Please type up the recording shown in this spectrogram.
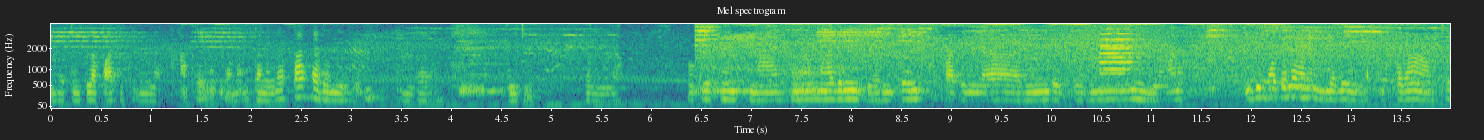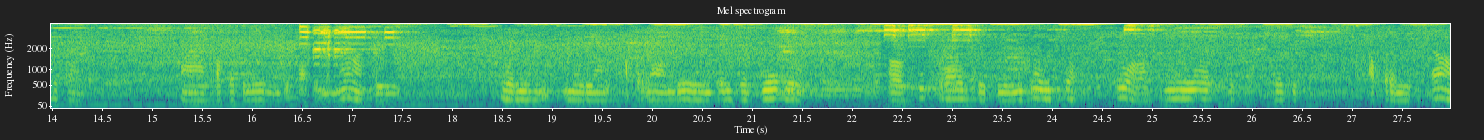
இந்த டெம்பிளை பார்த்துருக்கீங்களா? அப்படின்னு கமெண்ட் பண்ணுங்கள் பார்க்காதவங்களுக்கு இந்த வீடியோ சரிங்களா? ஓகே ஃப்ரெண்ட்ஸ் நான் சொன்ன மாதிரி என்ட்ரன்ஸ் பார்த்தீங்களா? ரெண்டு பெரிய யானை இது முதல்ல வந்து இல்லவே இல்லை. இப்போ தான் வச்சுருக்காங்க பக்கத்துலேயே வந்து பார்த்திங்கன்னா தெரியும் ஒரு இன்னொரு அப்புறமா வந்து என்ட்ரன்ஸில் கோபுரம் சூப்பராக இருக்குது என்ட்ரன்ஸ் அவ்வளோ அருமையாக இருக்குது பார்க்குறதுக்கு. அப்புறமேட்டு தான்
